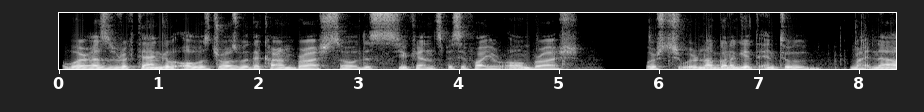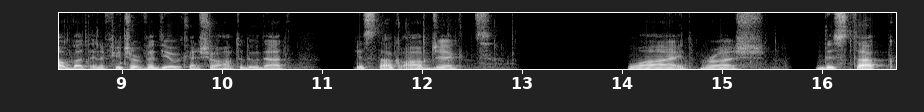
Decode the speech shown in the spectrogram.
whereas rectangle always draws with the current brush. So this you can specify your own brush which we're not going to get into right now but in a future video we can show how to do that. Get stock object white brush. The stock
